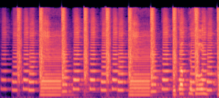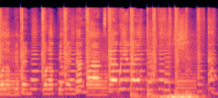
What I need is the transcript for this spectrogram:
Pick up your phone, call up your friend, call up your friend and ask them where you there. Eh?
